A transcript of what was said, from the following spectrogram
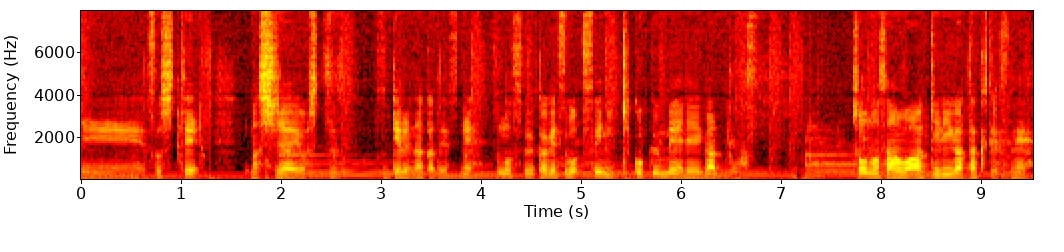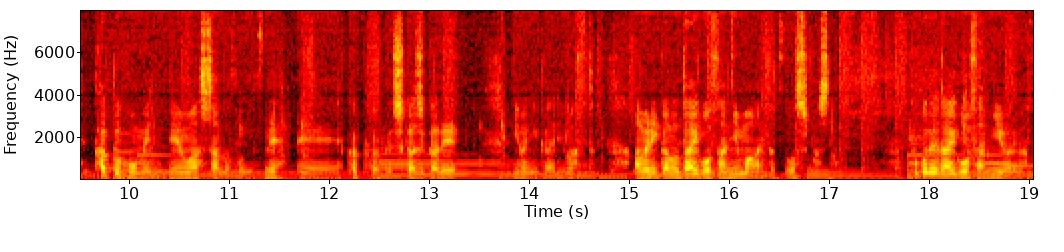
えー、そして、まあ、試合をし続ける中でですねその数ヶ月後ついに帰国命令が出ます。長野さんは義理がたくですね各方面に電話したんだそうですね、えー、各々近々で日本に帰りますと。アメリカの大悟さんにも挨拶をしましたそこで大悟さんに言われます。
